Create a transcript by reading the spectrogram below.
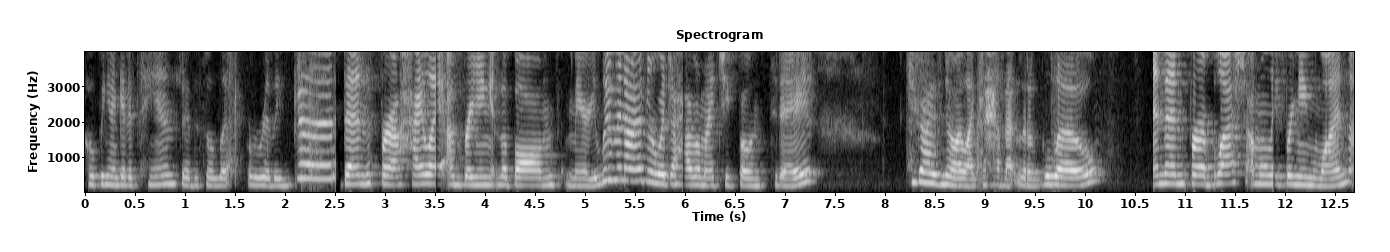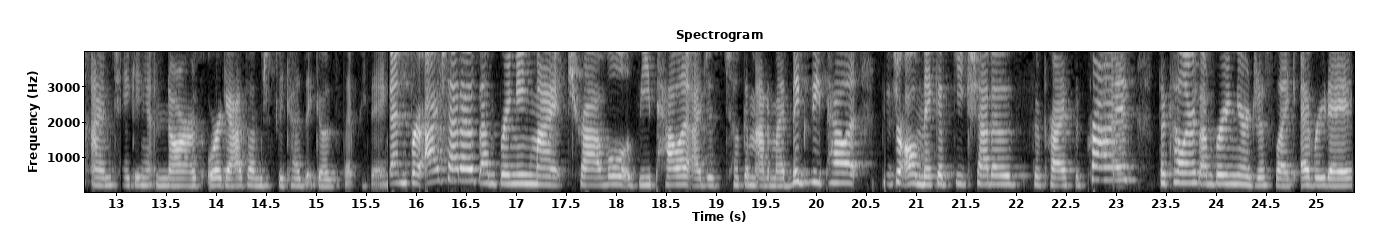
Hoping I get a tan, so this will look really good. Then for a highlight, I'm bringing the Balm's Mary-Lou Manizer, which I have on my cheekbones today. You guys know I like to have that little glow. And then for a blush, I'm only bringing one. I'm taking NARS Orgasm just because it goes with everything. Then for eyeshadows, I'm bringing my Travel Z palette. I just took them out of my Big Z palette. These are all Makeup Geek shadows. Surprise, surprise. The colors I'm bringing are just like everyday.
